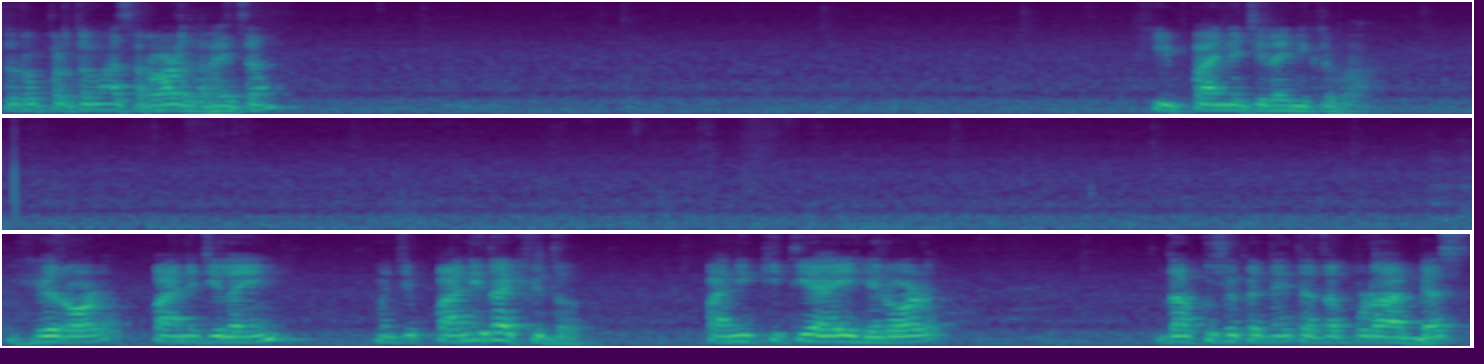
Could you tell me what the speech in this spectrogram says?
सर्वप्रथम असा रॉड धरायचा. ही पाण्याची लाईन इकडं पहा. हे रॉड पाण्याची लाईन म्हणजे पाणी दाखवितं. पाणी किती आहे हे रॉड दाखवू शकत नाही त्याचा पुढा अभ्यास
